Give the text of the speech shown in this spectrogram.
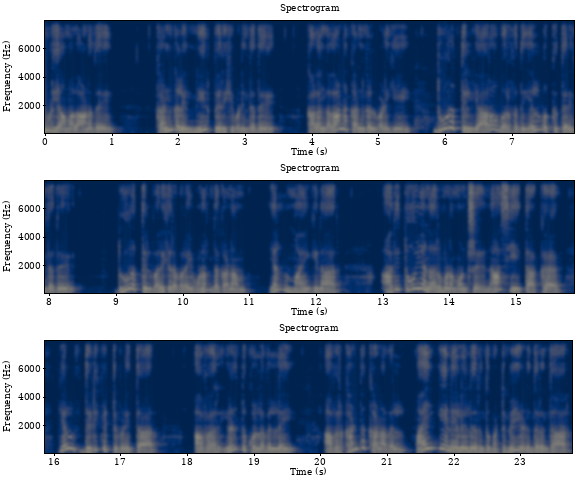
முடியாமலானது. கண்களில் நீர் பெருகி வழிந்தது கலங்கலான கண்கள் வழியே தூரத்தில் யாரோ வருவது எல்வுக்கு தெரிந்தது. தூரத்தில் வருகிறவரை உணர்ந்த கணம் எல் மயங்கினார். அதிதூய நறுமணம் ஒன்று நாசியை தாக்க எல் திடுக்கிட்டு விழித்தார். அவர் எழுந்து கொள்ளவில்லை. அவர் கண்ட கனவில் மயங்கிய நிலையில் இருந்து மட்டுமே எழுந்திருந்தார்.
